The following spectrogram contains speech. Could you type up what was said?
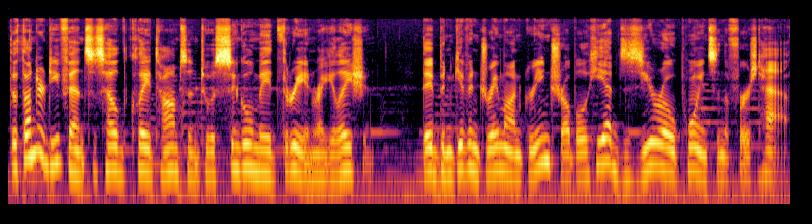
The Thunder defense has held Klay Thompson to a single made three in regulation. They've been given Draymond Green trouble. He had zero points in the first half.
